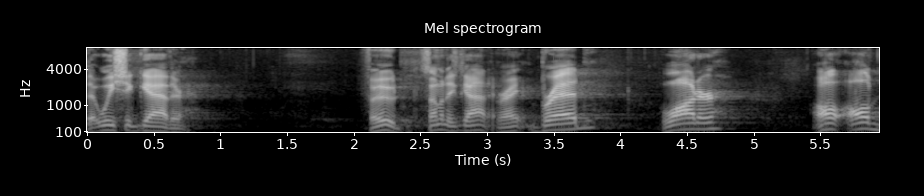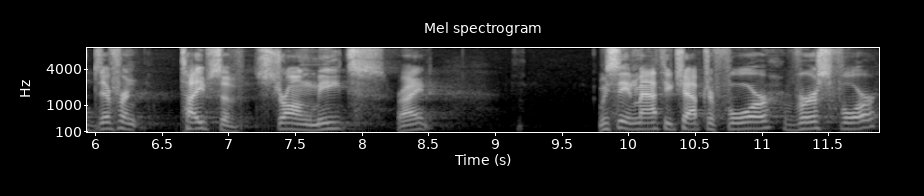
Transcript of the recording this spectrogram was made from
That we should gather. Food. Somebody's got it, right? Bread, water, all, all different types of strong meats, right? We see in Matthew chapter 4, verse 4,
